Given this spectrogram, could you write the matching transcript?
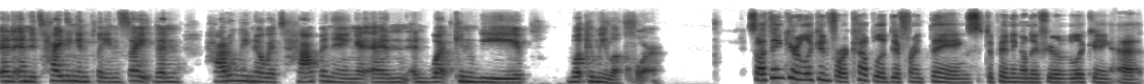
and, and it's hiding in plain sight, then how do we know it's happening and and what can we what can we look for? So I think you're looking for a couple of different things, depending on if you're looking at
